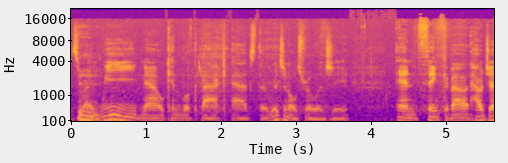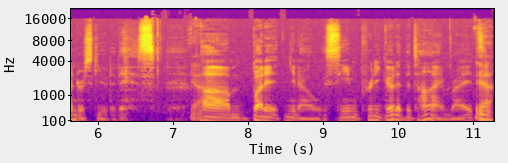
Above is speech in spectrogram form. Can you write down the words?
is, right? Mm. We now can look back at the original trilogy and think about how gender skewed it is. yeah Um, but it, you know, seemed pretty good at the time, right? yeah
